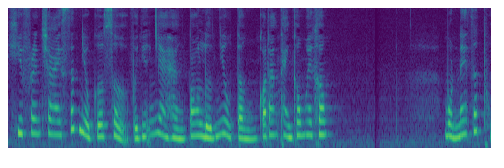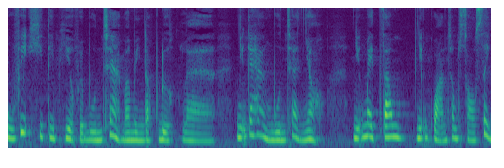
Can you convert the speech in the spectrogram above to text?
khi franchise rất nhiều cơ sở với những nhà hàng to lớn nhiều tầng có đang thành công hay không? Một nét rất thú vị khi tìm hiểu về bún chả mà mình đọc được là những cái hàng bún chả nhỏ, những mẹt rong, những quán trong xó xỉnh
